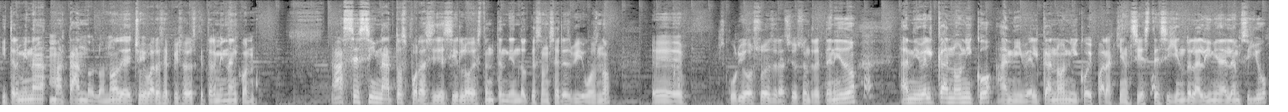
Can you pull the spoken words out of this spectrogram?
Y termina matándolo, ¿no? De hecho hay varios episodios que terminan con asesinatos, por así decirlo, esto entendiendo que son seres vivos, ¿no? Eh, es curioso, es gracioso, entretenido. A nivel canónico, a nivel canónico, y para quien sí esté siguiendo la línea del MCU,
